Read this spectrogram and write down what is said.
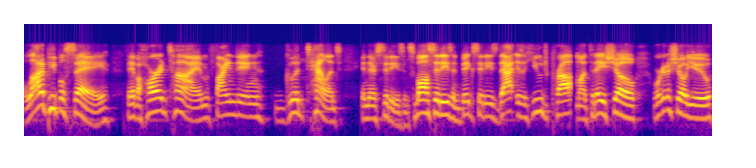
a lot of people say they have a hard time finding good talent in their cities, in small cities and big cities. That is a huge problem. On today's show, we're going to show you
